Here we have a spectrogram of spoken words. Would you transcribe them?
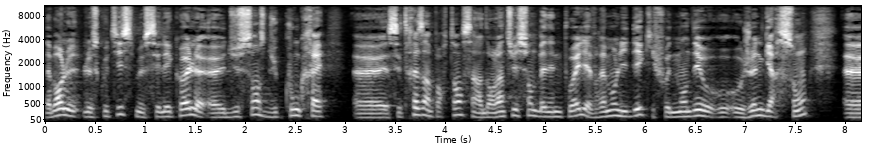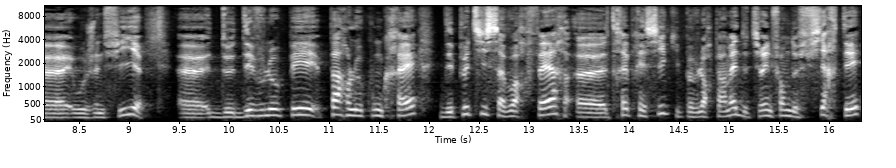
D'abord, le scoutisme, c'est l'école du sens du concret. Euh, c'est très important. C'est dans l'intuition de Baden-Powell, il y a vraiment l'idée qu'il faut demander aux, jeunes garçons euh, aux jeunes filles euh, de développer par le concret des petits savoir-faire euh, très précis qui peuvent leur permettre de tirer une forme de fierté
